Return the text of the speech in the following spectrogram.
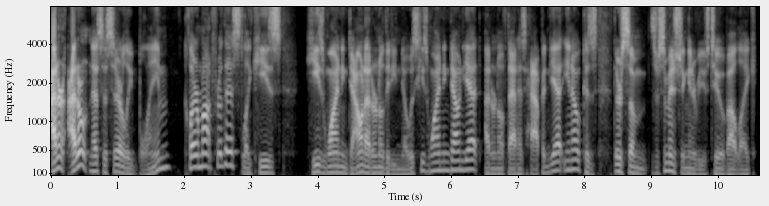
I don't I don't necessarily blame Claremont for this. Like he's he's winding down. I don't know that he knows he's winding down yet. I don't know if that has happened yet. You know, because there's some there's some interesting interviews too about like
